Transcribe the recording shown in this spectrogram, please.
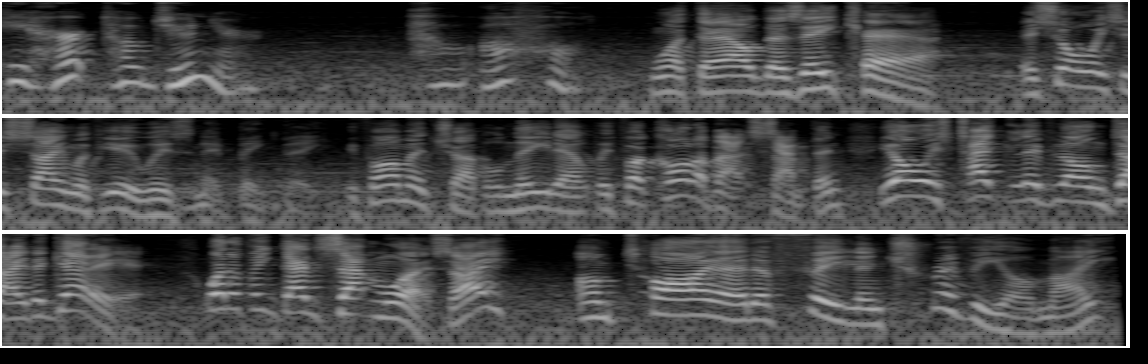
He hurt Toad Jr. How awful. What the hell does he care? It's always the same with you, isn't it, Bigby? If I'm in trouble, need help, if I call about something, you always take a livelong day to get here. What if he done something worse, eh? I'm tired of feeling trivial, mate.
